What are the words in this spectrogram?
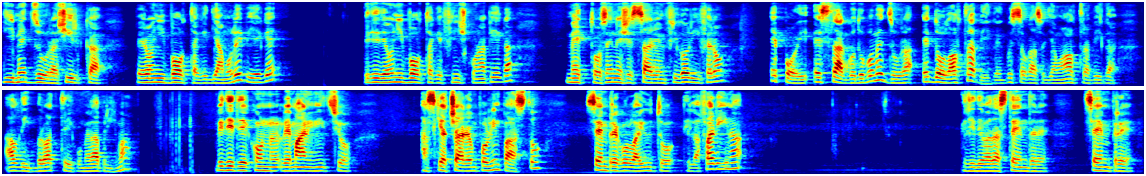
di mezz'ora circa per ogni volta che diamo le pieghe. Vedete ogni volta che finisco una piega metto se necessario in frigorifero e poi estraggo dopo mezz'ora e do l'altra piega. In questo caso diamo un'altra piega al libro a tre come la prima vedete con le mani inizio a schiacciare un po' l'impasto sempre con l'aiuto della farina vedete vado a stendere sempre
